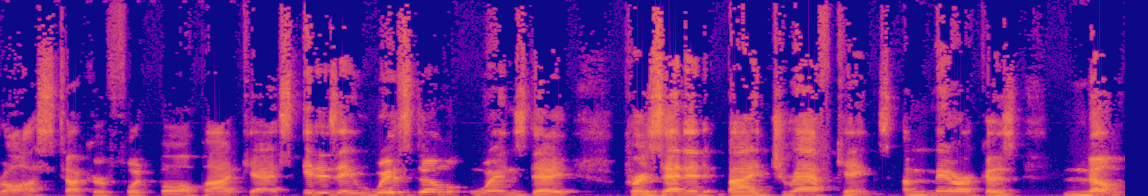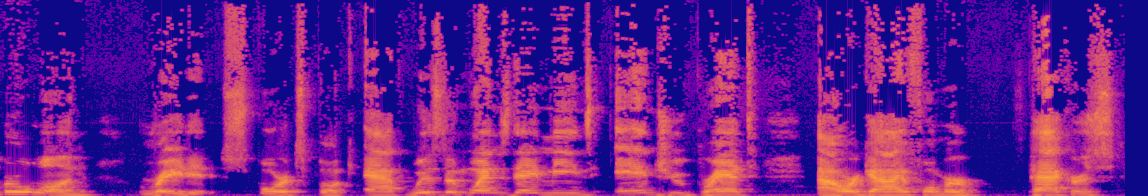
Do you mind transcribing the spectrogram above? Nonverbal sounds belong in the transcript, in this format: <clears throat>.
Ross Tucker Football Podcast. It is a Wisdom Wednesday presented by DraftKings, America's number one rated sports book app. Wisdom Wednesday means Andrew Brandt, our guy, former Packers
